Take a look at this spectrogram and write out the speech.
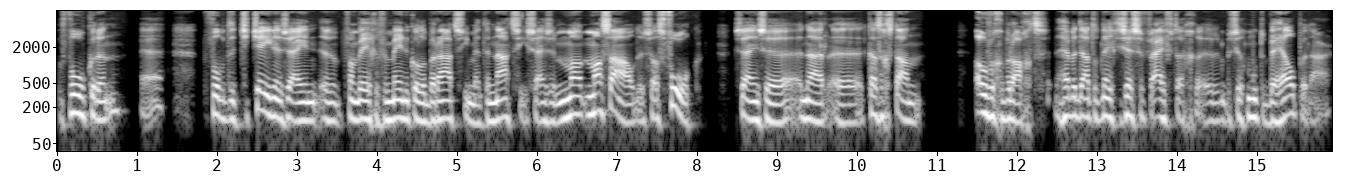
volkeren. Bijvoorbeeld de Tsjetsjenen zijn vanwege vermeende collaboratie met de nazi's zijn ze ma massaal, dus als volk, zijn ze naar Kazachstan overgebracht. Hebben daar tot 1956 uh, zich moeten behelpen daar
